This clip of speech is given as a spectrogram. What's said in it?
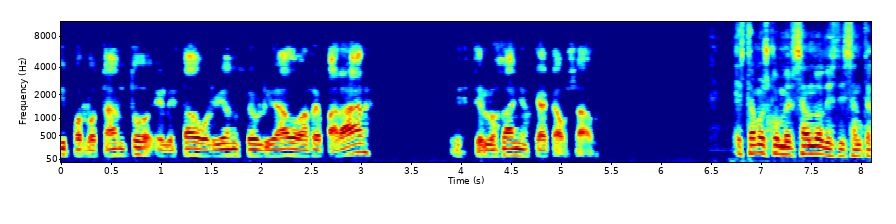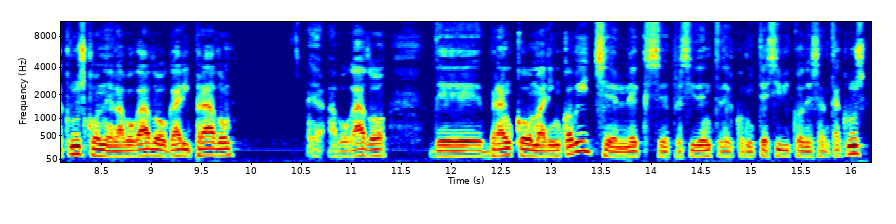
y por lo tanto el Estado boliviano esté obligado a reparar este, los daños que ha causado. Estamos conversando desde Santa Cruz con el abogado Gary Prado, eh, abogado de Branko Marinkovic, el ex presidente del Comité Cívico de Santa Cruz,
